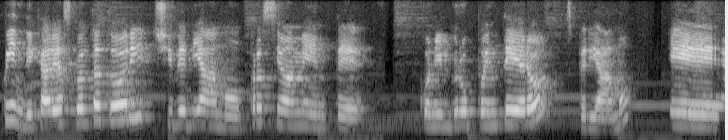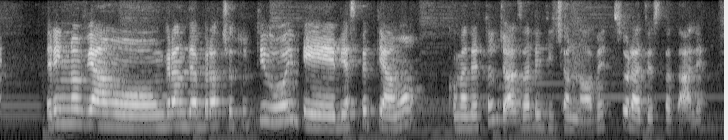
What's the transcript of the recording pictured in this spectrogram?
quindi, cari ascoltatori, ci vediamo prossimamente con il gruppo intero, speriamo, e rinnoviamo un grande abbraccio a tutti voi e vi aspettiamo, come ha detto Giasa, alle 19 su Radio Statale.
